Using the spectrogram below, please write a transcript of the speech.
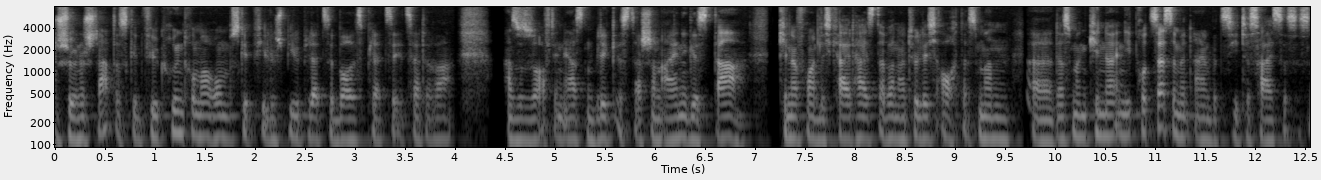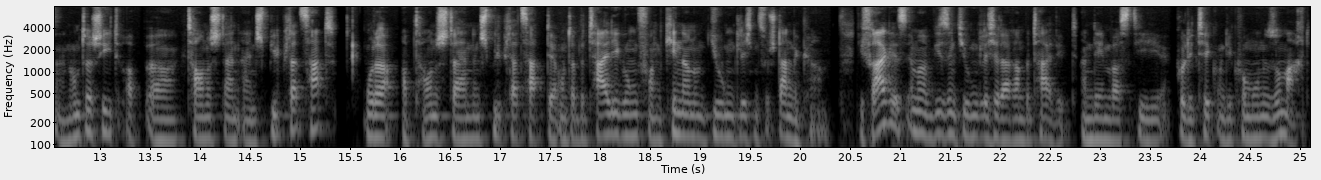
schöne Stadt, es gibt viel Grün drumherum, es gibt viele Spielplätze, Bolzplätze etc. Also so auf den ersten Blick ist da schon einiges da. Kinderfreundlichkeit heißt aber natürlich auch, dass man, äh, dass man Kinder in die Prozesse mit einbezieht. Das heißt, es ist ein Unterschied, ob äh, Taunusstein einen Spielplatz hat oder ob Taunusstein einen Spielplatz hat, der unter Beteiligung von Kindern und Jugendlichen zustande kam. Die Frage ist immer, wie sind Jugendliche daran beteiligt, an dem, was die Politik und die Kommune so macht?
